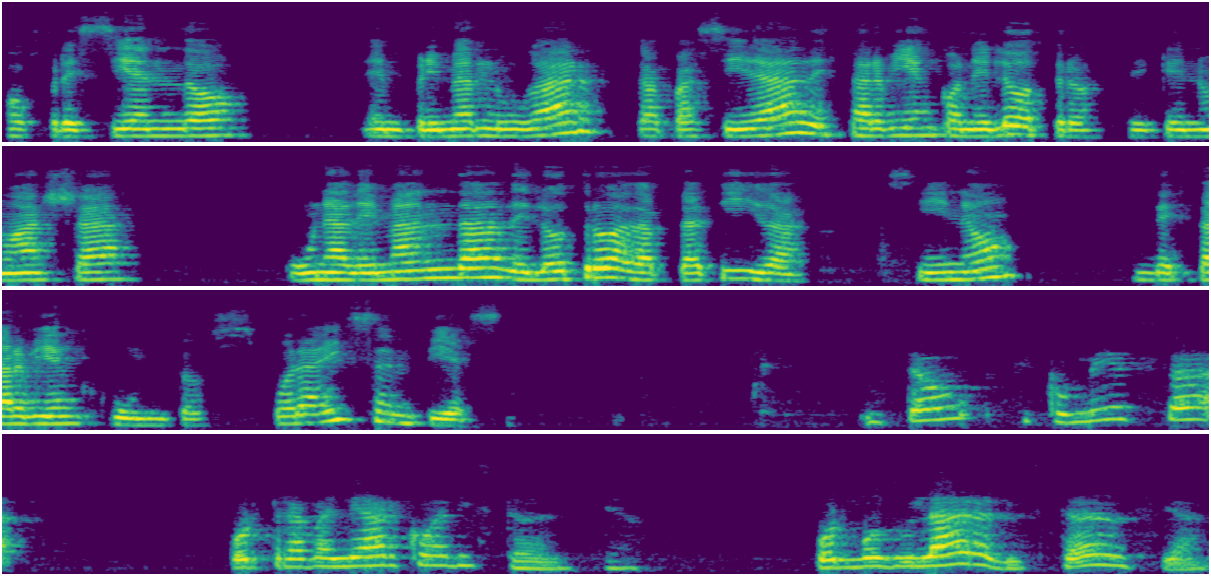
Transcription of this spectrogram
ofreciendo en primer lugar, capacidad de estar bien con el otro, de que no haya una demanda del otro adaptativa, sino de estar bien juntos. Por ahí se empieza. Entonces, se comienza por trabajar con a distancia, por modular a distancia,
